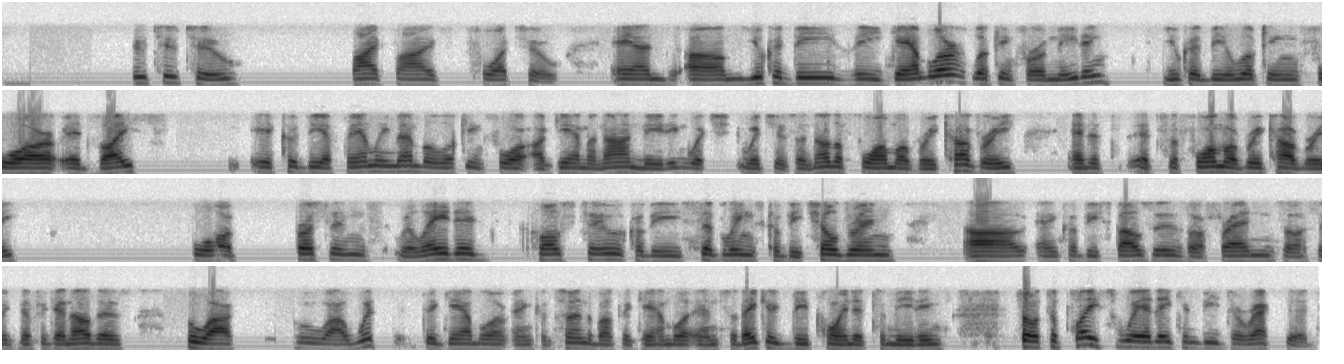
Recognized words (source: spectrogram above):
222 5542. And um, you could be the gambler looking for a meeting, you could be looking for advice it could be a family member looking for a Gam-Anon meeting, which which is another form of recovery, and it's it's a form of recovery for persons related, close to, could be siblings, could be children, uh, and could be spouses or friends or significant others who are who are with the gambler and concerned about the gambler, and so they could be pointed to meetings. So it's a place where they can be directed,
